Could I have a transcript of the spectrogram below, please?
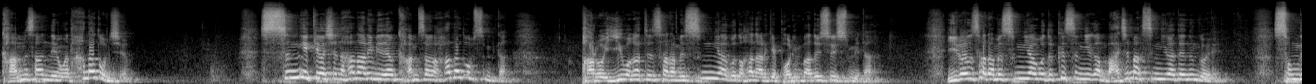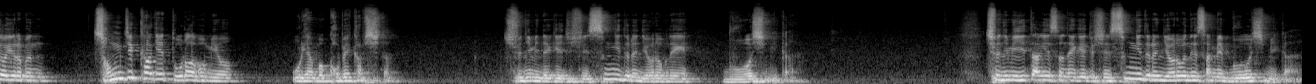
감사한 내용은 하나도 없죠. 승리케 하신 하나님에 대한 감사가 하나도 없습니다. 바로 이와 같은 사람은 승리하고도 하나님께 버림받을 수 있습니다. 이런 사람은 승리하고도 그 승리가 마지막 승리가 되는 거예요. 성도 여러분, 정직하게 돌아보며 우리 한번 고백합시다. 주님이 내게 주신 승리들은 여러분에게 무엇입니까? 주님이 이 땅에서 내게 주신 승리들은 여러분의 삶에 무엇입니까?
